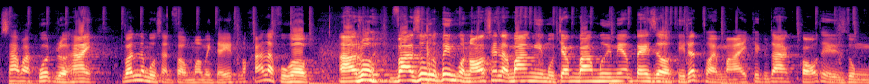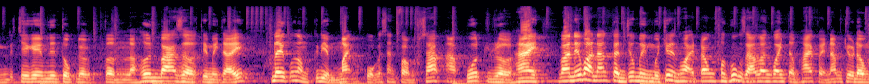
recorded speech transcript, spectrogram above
Sharp Aquos R2 vẫn là một sản phẩm mà mình thấy nó khá là phù hợp. À, rồi và dung lượng pin của nó sẽ là 3130 mAh thì rất thoải mái cho chúng ta có thể dùng chơi game liên tục được tầm là hơn 3 giờ thì mình thấy đây cũng là một cái điểm mạnh của cái sản phẩm Sharp Aquos R2 và nếu bạn đang cần cho mình một chiếc điện thoại trong phân khúc giá loanh quanh tầm 2,5 triệu đồng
